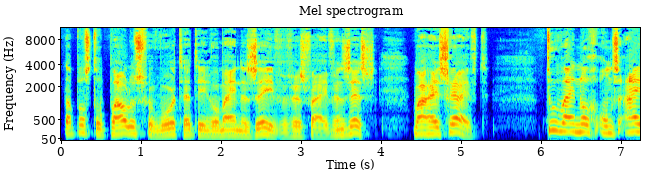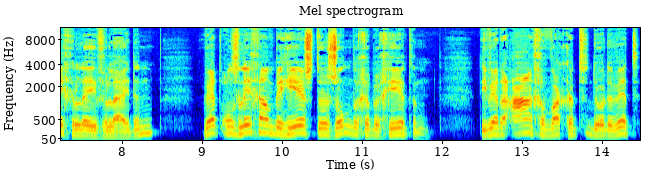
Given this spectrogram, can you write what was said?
De apostel Paulus verwoordt het in Romeinen 7, vers 5 en 6, waar hij schrijft: Toen wij nog ons eigen leven leidden, werd ons lichaam beheerst door zondige begeerten, die werden aangewakkerd door de wet.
